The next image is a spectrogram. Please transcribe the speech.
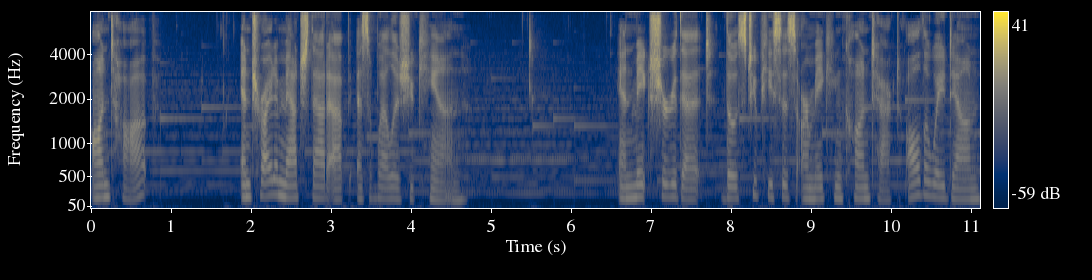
on top and try to match that up as well as you can. And make sure that those two pieces are making contact all the way down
